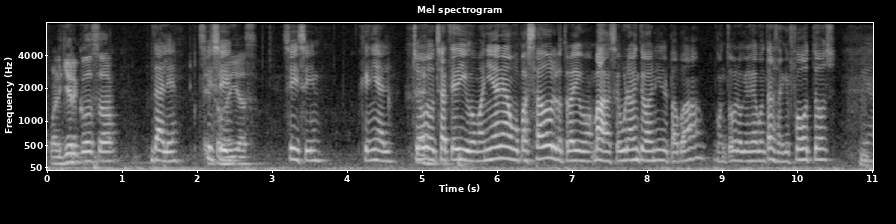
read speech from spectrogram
cualquier cosa, dale. Sí, esos sí. días. Sí, sí. Genial. Yo ya te digo, mañana o pasado lo traigo. Va, seguramente va a venir el papá con todo lo que les voy a contar, saqué fotos. Bien.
